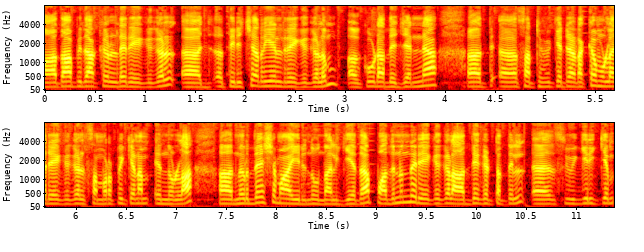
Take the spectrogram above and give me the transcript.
മാതാപിതാക്കളുടെ രേഖകൾ തിരിച്ചറിയൽ രേഖകളും കൂടാതെ ജനന സർട്ടിഫിക്കറ്റ് അടക്കമുള്ള രേഖകൾ സമർപ്പിക്കണം എന്നുള്ള നിർദ്ദേശമായിരുന്നു നൽകിയത്. പതിനൊന്ന് രേഖകൾ ആദ്യഘട്ടത്തിൽ സ്വീകരിക്കും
